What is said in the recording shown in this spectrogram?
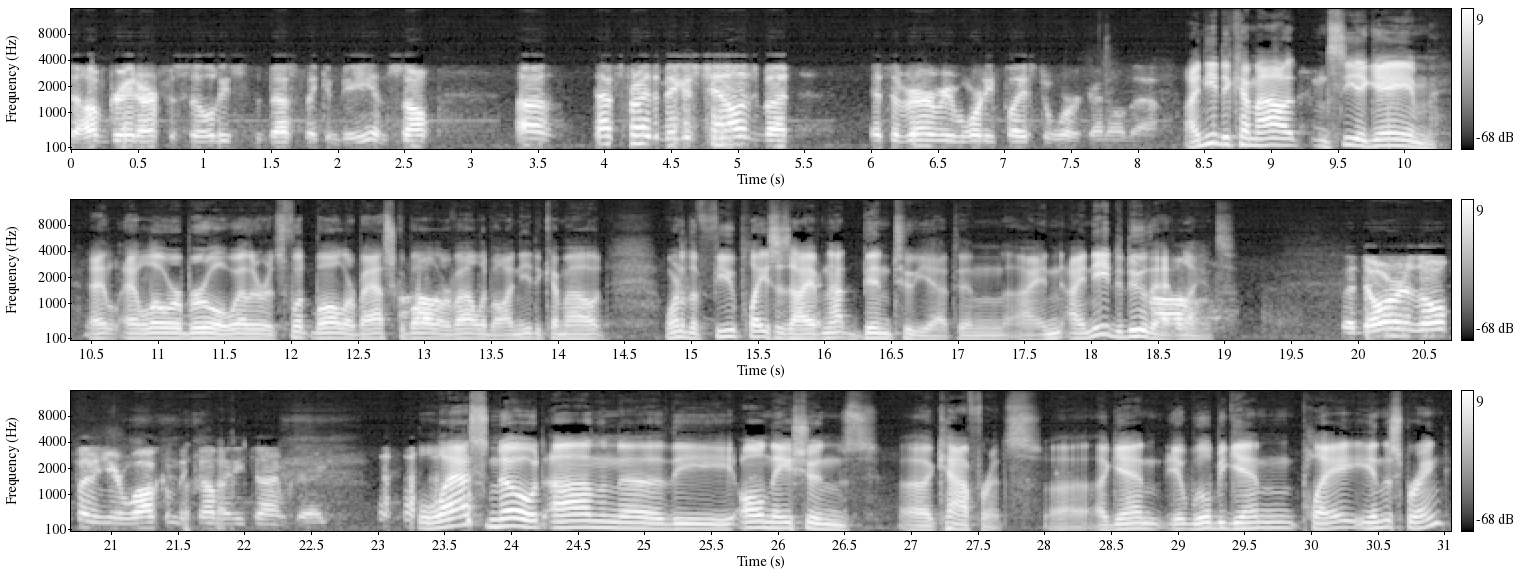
to upgrade our facilities to the best they can be, and so uh, that's probably the biggest challenge. But it's a very rewarding place to work. I know that. I need to come out and see a game at, at Lower Brule, whether it's football or basketball or volleyball. I need to come out. One of the few places I have not been to yet, and I I need to do that, Lance. The door is open, and you're welcome to come anytime, Craig. Last note on uh, the All Nations uh, conference. Uh, again, it will begin play in the spring.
